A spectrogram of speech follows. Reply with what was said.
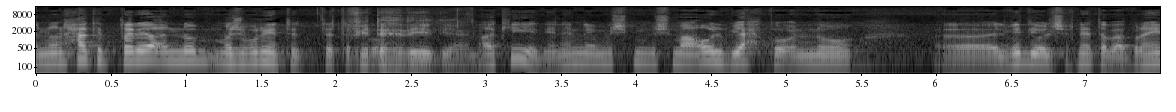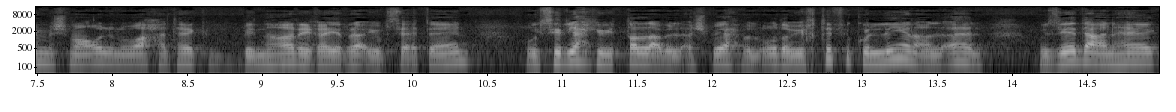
إنه انحكت بطريقة إنه مجبورين تتركوا في تهديد يعني. أكيد يعني هن مش مش معقول بيحكوا إنه آه الفيديو اللي شفناه تبع إبراهيم مش معقول إنه واحد هيك بنهار يغير رأيه بساعتين ويصير يحكي ويطلع بالأشباح بالأوضة ويختفي كليا عن الأهل وزيادة عن هيك.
